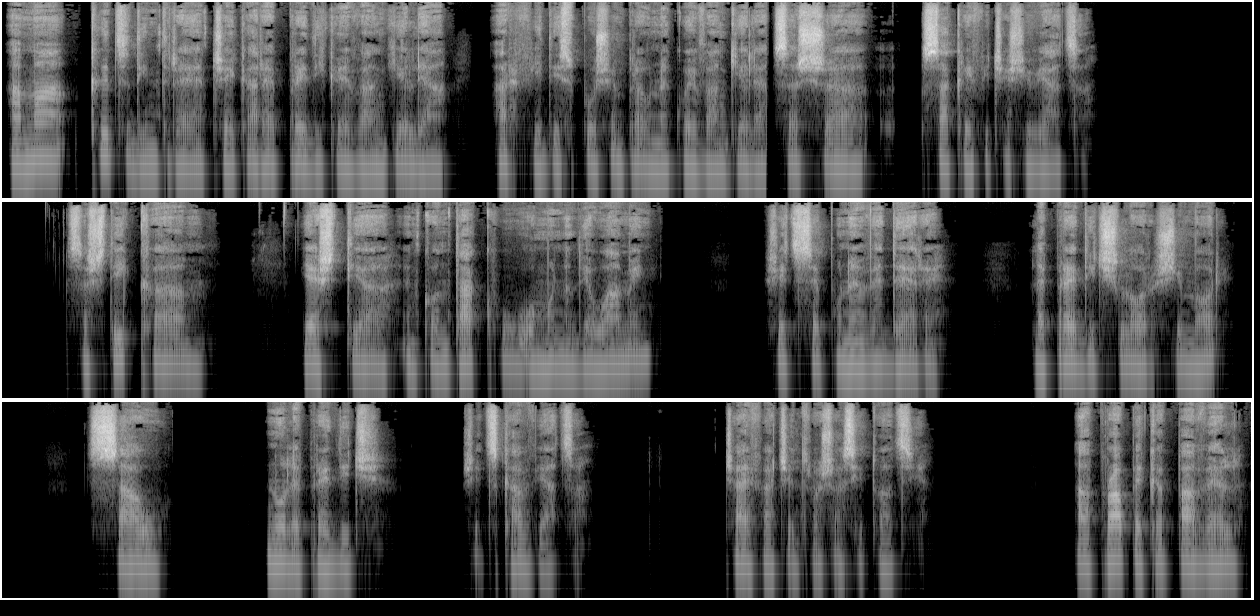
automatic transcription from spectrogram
Ama câți dintre cei care predică Evanghelia ar fi dispuși împreună cu Evanghelia să-și uh, sacrifice și viața? Să știi că ești uh, în contact cu o mână de oameni și ți se pune în vedere. Le predici lor și mori sau nu le predici și îți scapi viața. Ce ai face într-o așa situație? Aproape că Pavel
